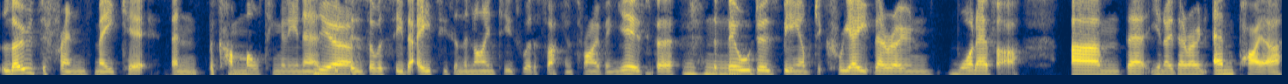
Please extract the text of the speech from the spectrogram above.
loads of friends make it and become multimillionaires Yeah. because obviously the 80s and the 90s were the fucking thriving years for the mhm. builders being able to create their own whatever um their you know their own empire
